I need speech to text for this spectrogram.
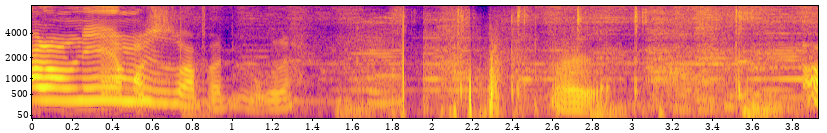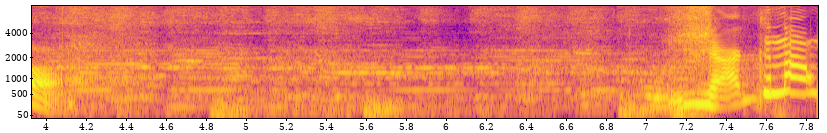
ale on nie może złapać w ogóle. O. Żagnał?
